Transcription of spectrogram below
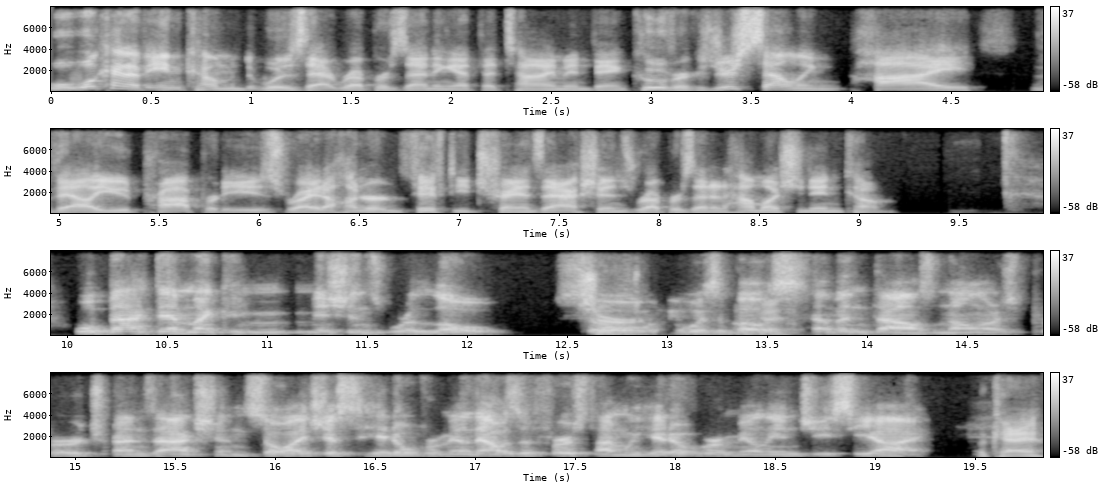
Well, what kind of income was that representing at the time in Vancouver? Because you're selling high valued properties, right? 150 transactions represented how much in income? Well, back then my commissions were low. So sure. it was about okay. seven thousand dollars per transaction. So I just hit over a million. That was the first time we hit over a million GCI. Okay.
